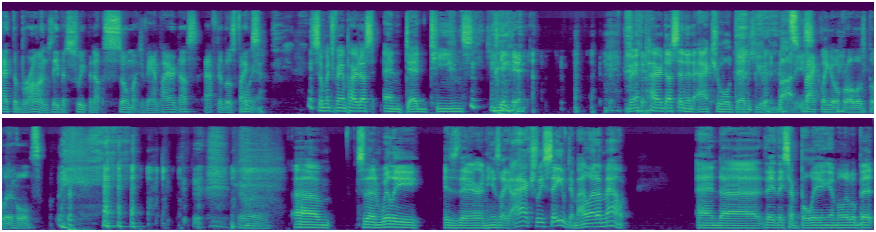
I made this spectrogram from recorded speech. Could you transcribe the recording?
at the bronze they've been sweeping up so much vampire dust after those oh, fights. yeah. So much vampire dust and dead teens. yeah. vampire dust and then actual dead human bodies. Spackling over all those bullet holes. um, so then Willie is there and he's like, I actually saved him. I let him out. And uh, they, they start bullying him a little bit.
